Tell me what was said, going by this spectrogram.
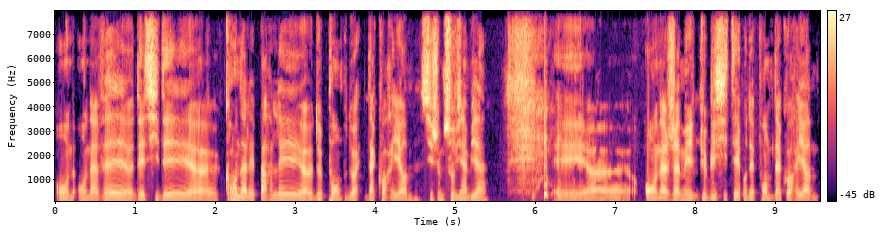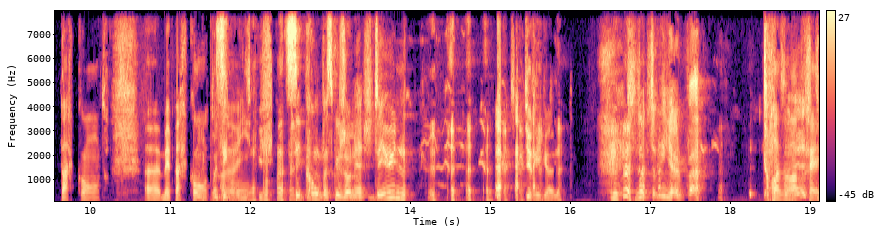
on, on avait euh, décidé euh, qu'on allait parler de pompes d'aquarium, si je me souviens bien. Et euh, on n'a jamais eu de publicité pour des pompes d'aquarium, par contre. Euh, mais par contre, c'est con parce que j'en ai acheté une. tu rigoles. non, je rigole pas. Trois ans après.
